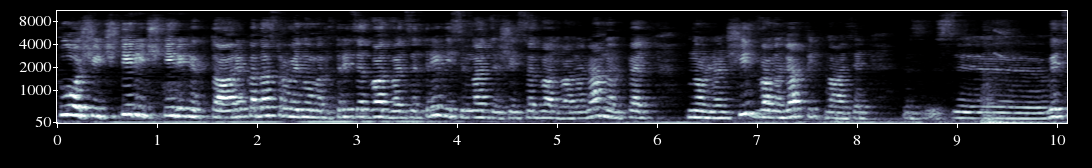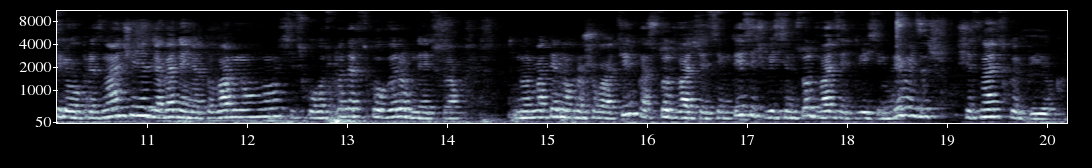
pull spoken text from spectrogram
площею 4,4 гектари, кадастровий номер 3223 1862 00 05 006 2015. З- з, е, Вид цільового призначення для ведення товарного сільськогосподарського виробництва. Нормативна грошова оцінка 127 тисяч 828 гривень 16 копійок.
